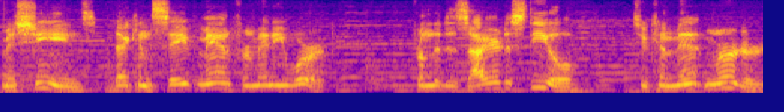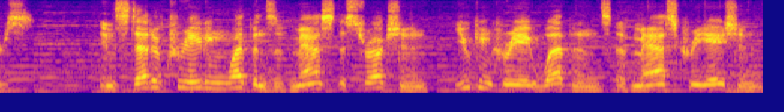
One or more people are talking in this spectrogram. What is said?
machines that can save man from any work, from the desire to steal to commit murders. Instead of creating weapons of mass destruction, you can create weapons of mass creation.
